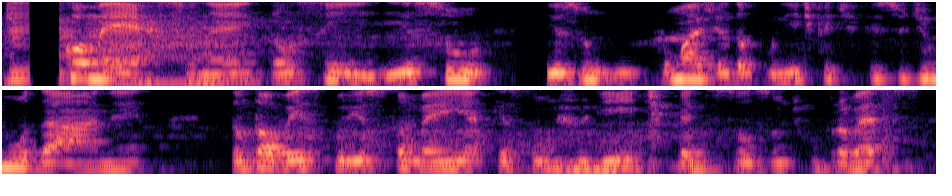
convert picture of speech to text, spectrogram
de comércio, né? Então, assim, isso, isso para uma agenda política é difícil de mudar, né? Então, talvez por isso também a questão jurídica de solução de controvérsias,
